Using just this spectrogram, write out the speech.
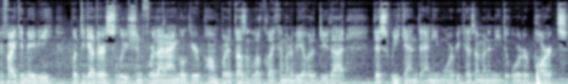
if I can maybe put together a solution for that angle gear pump, but it doesn't look like I'm gonna be able to do that this weekend anymore because I'm gonna need to order parts.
